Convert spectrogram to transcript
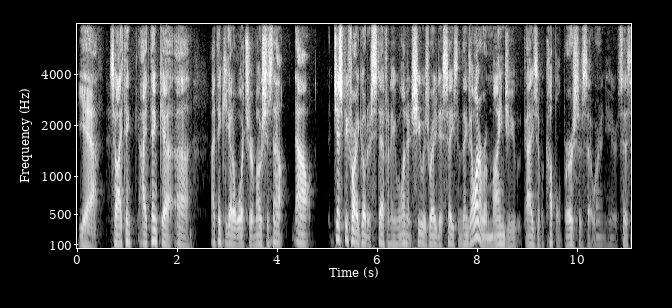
yeah, so I think I think uh, uh, I think you got to watch your emotions now. Now, just before I go to Stephanie, wanted she was ready to say some things. I want to remind you guys of a couple verses that were in here. It says,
